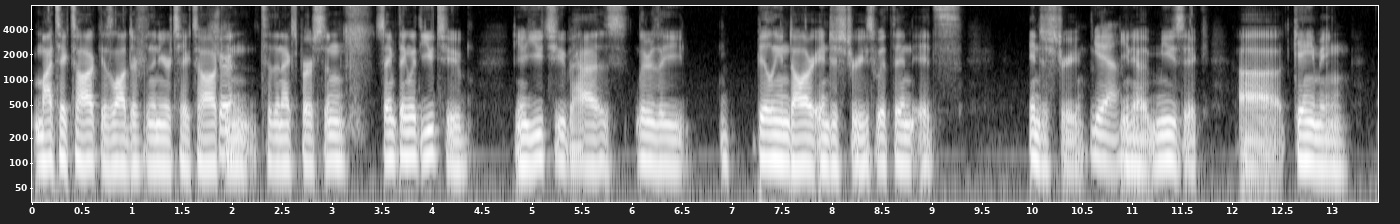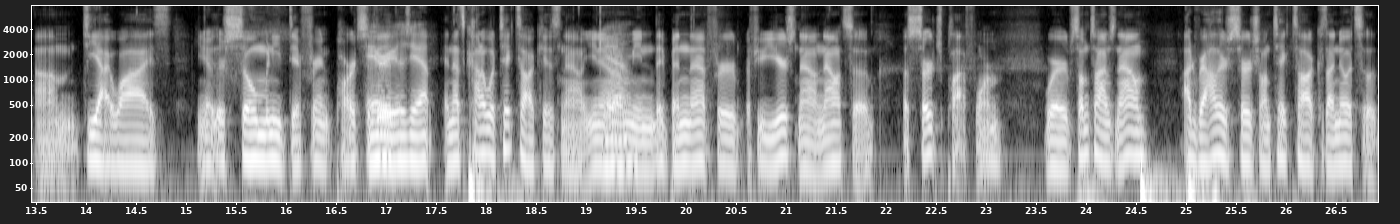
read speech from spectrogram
my TikTok is a lot different than your TikTok, Sure. and to the next person, same thing with YouTube. You know, YouTube has literally billion dollar industries within its industry. Yeah. You know, music, uh, gaming, um, DIYs. You know, there's so many different parts of it. areas yeah And that's kind of what TikTok is now. You know, Yeah. I mean, they've been that for a few years now. Now it's a, a search platform where sometimes now I'd rather search on TikTok because I know it's a,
